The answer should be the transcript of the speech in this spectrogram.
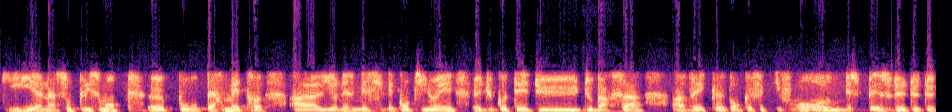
qu'il y ait un assouplissement euh, pour permettre à Lionel Messi de continuer euh, du côté du, du Barça avec donc effectivement une espèce de, de, de,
